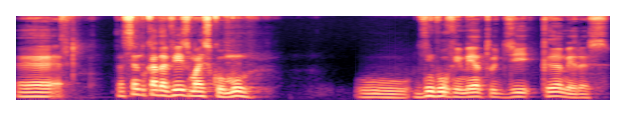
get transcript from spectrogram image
Está é, tá sendo cada vez mais comum o desenvolvimento de câmeras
